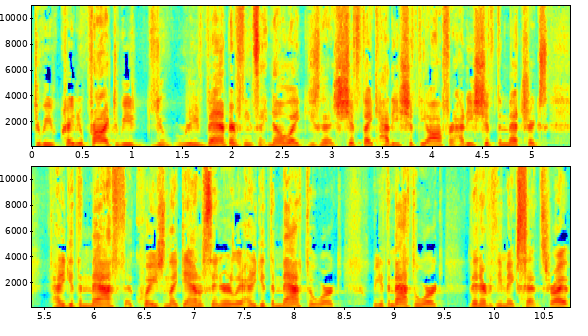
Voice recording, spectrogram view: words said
do we create a new product? Do we do, revamp everything? It's like, no, like you just gotta shift, like, how do you shift the offer? How do you shift the metrics? How do you get the math equation, like Dan was saying earlier? How do you get the math to work? When you get the math to work, then everything makes sense, right?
